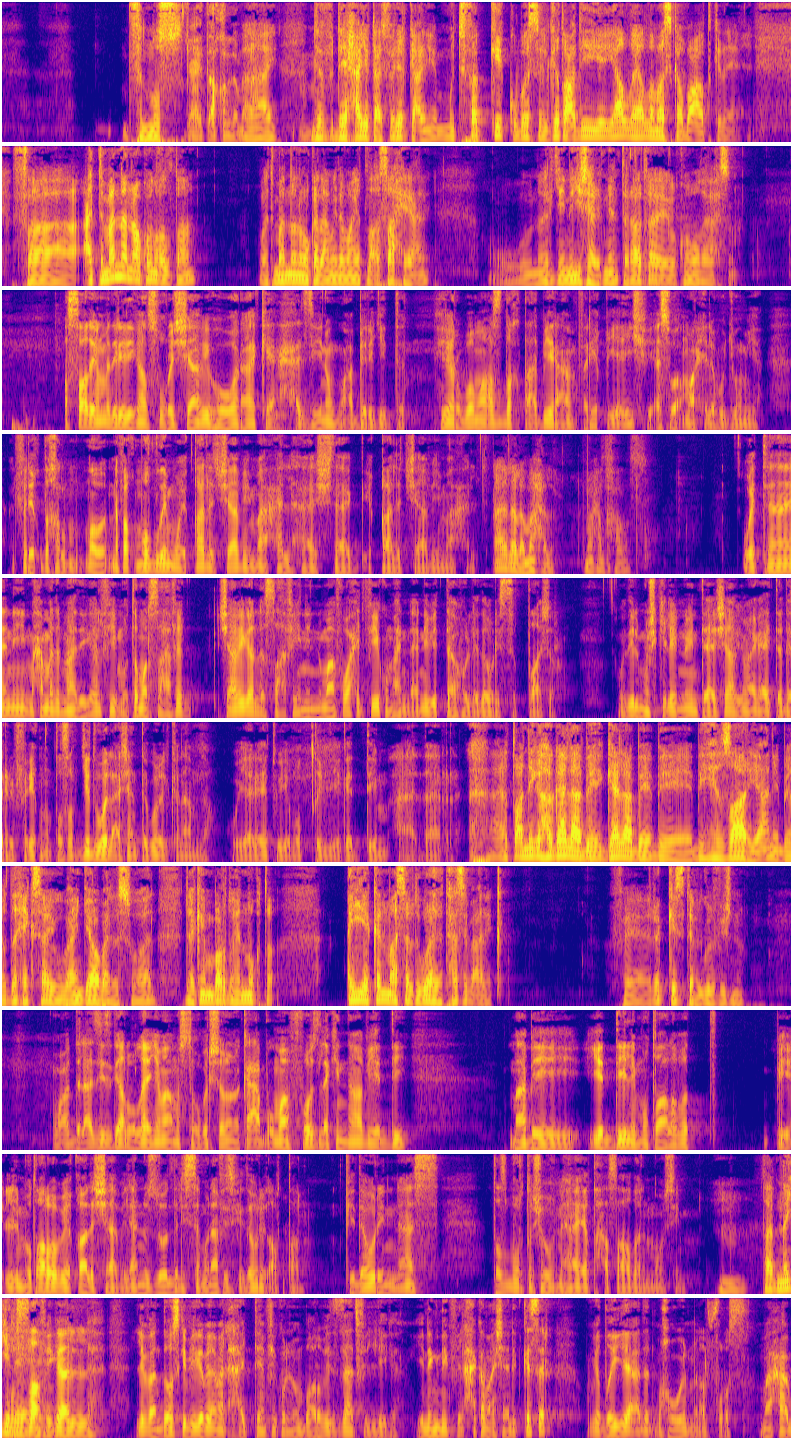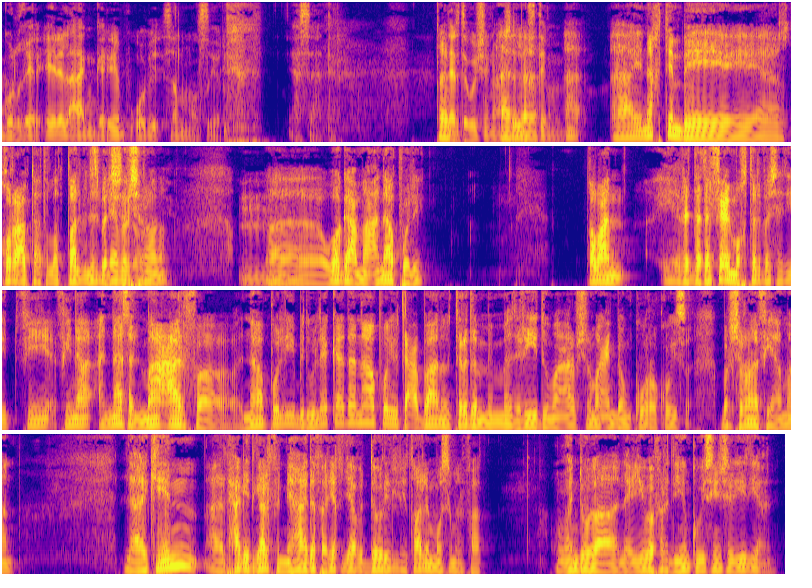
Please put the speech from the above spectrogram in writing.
في النص. قاعد يتأقلم. آي. دي, دي حاجة بتاعت فريق يعني متفكك وبس القطع دي يلا يلا ماسكة بعض كده يعني. فأتمنى إنه أكون غلطان وأتمنى إنه كلامي ده ما يطلع صح يعني. ونرجع نيجي شهر اثنين ثلاثة يكون الوضع أحسن. الصادق المدريدي كان صورة شافي وهو راكع حزين ومعبرة جدا. هي ربما أصدق تعبير عن فريق يعيش في أسوأ مرحلة هجومية. الفريق دخل نفق مظلم وإقالة شافي ما حل هاشتاج إقالة شافي ما حل. آه لا لا ما حل ما حل خالص. والثاني محمد المهدي قال في مؤتمر صحفي شافي قال للصحفيين إنه ما في واحد فيكم هنأني بالتأهل لدوري ال 16 ودي المشكلة إنه أنت يا شافي ما قاعد تدرب فريق منتصف جدول عشان تقول الكلام ده. ويا ريته يبطل يقدم اعذار آه، طبعا قالها ب- قالها ب- ب- بهزار يعني بضحك ساي وبعدين جاوب على السؤال. لكن برضه هي النقطة أي كلمة هسه بتقولها تتحسب عليك. فركز أنت بتقول في شنو؟ وعبد العزيز قال والله يا جماعة مستوى برشلونة كعب وما فوز لكن ما بيدي ما بيدي لمطالبة. للمطالبه باقاله الشافي لأنه الزول ده لسه منافس في دوري الأبطال. في دوري الناس تصبر تشوف نهاية حصاد الموسم. مم. طيب نجي والصافي قال ليفاندوسكي بقى بيعمل حاجتين في كل مباراة بالذات في الليغا. ينقنق في الحكم عشان يتكسر ويضيع عدد مهول من الفرص. ما حقول غير إلى العن قريب وبئس المصير. يا ساتر. طيب طيب تقول شنو عشان نختم؟ آه، هاي نختم بالقرعة بتاعت الأبطال بالنسبة لبرشلونة مم. آه وقع مع نابولي. طبعا ردات الفعل مختلفة شديد. في في نا الناس اللي ما عارفة نابولي بتقول لك هذا نابولي تعبان وتردم من مدريد وما عارف شنو ما عندهم كورة كويسة. برشلونة في أمان. لكن الحاجة اتقال في النهاية ده فريق جاب الدوري الإيطالي الموسم اللي فات. وعنده لعيبة فرديين كويسين شديد يعني.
